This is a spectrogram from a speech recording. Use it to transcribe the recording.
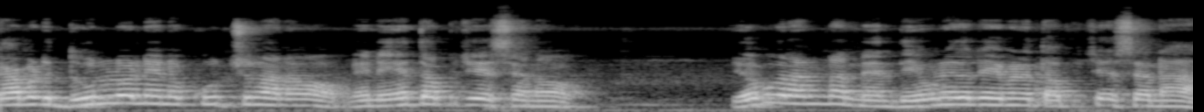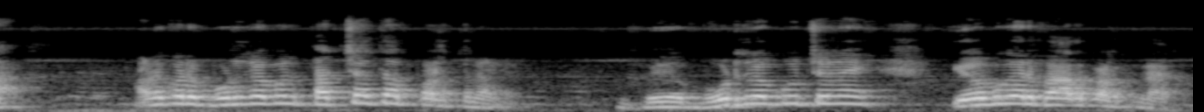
కాబట్టి దూరిలో నేను కూర్చున్నాను. నేను ఏ తప్పు చేశాను? యోగు అంటున్నాను నేను దేవుని ఎదుట ఏమైనా తప్పు చేశానా? అనుకుని బూడిదలో కూర్చొని పశ్చాత్తాపడుతున్నాడు. బూడిదలో కూర్చొని యోబు గారు బాధపడుతున్నారు.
